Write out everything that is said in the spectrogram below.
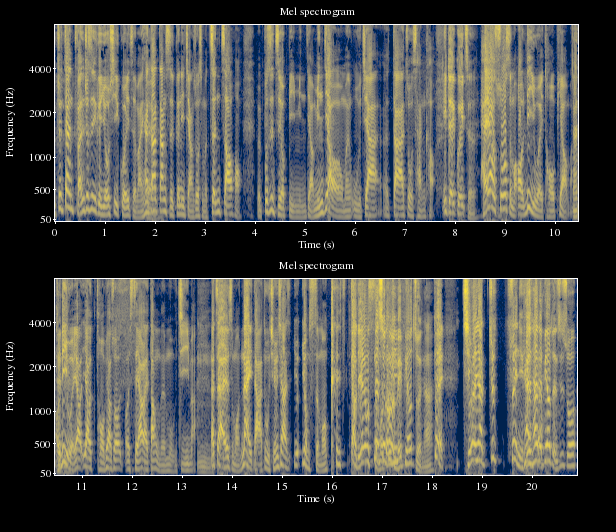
就但反正就是一个游戏规则嘛。你看他当时跟你讲说什么征招哈，不是只有比民调，民调我们五家大家做参考，一堆规则，还要说什么哦？立委投票嘛，立委要要投票说哦谁要来当我们的母鸡嘛？那再来是什么耐打度？请问一下用用什么？到底要用什么？那时候根本没标准啊。对，请问一下就。所以你看，他的标准是说，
